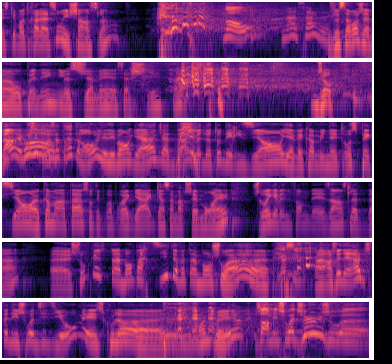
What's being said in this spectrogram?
est que votre relation est chancelante? Non. Non, ça va. Je voulais savoir, j'avais un opening là, si jamais ça chiait. Une joke. Non, mais moi, j'ai trouvé ça très drôle. Il y a des bons gags là-dedans. Il y avait de l'autodérision. Il y avait comme une introspection, un commentaire sur tes propres gags quand ça marchait moins. Je trouvais qu'il y avait une forme d'aisance là-dedans. Euh, je trouve que c'est un bon parti. Tu as fait un bon choix. Euh, Merci. en général, tu fais des choix d'idiots, mais ce coup-là, euh, c'est moins pire. Genre mes choix de juge ou. euh,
